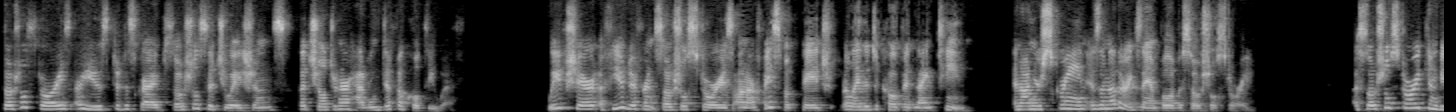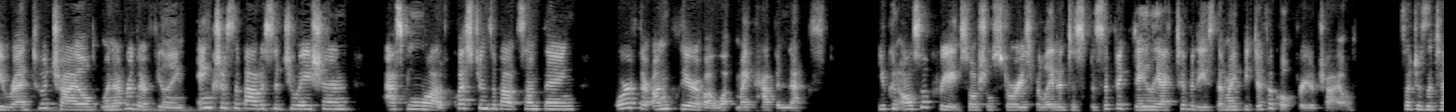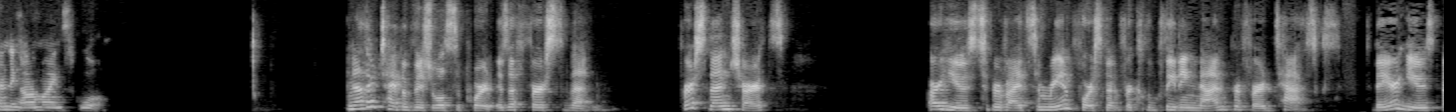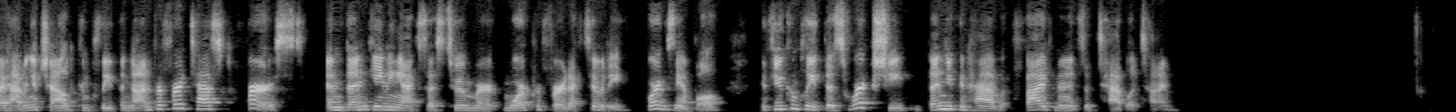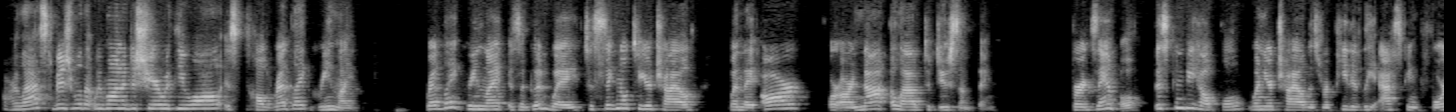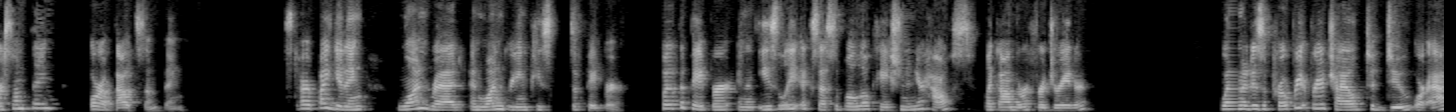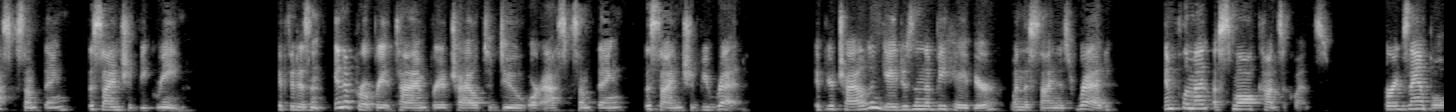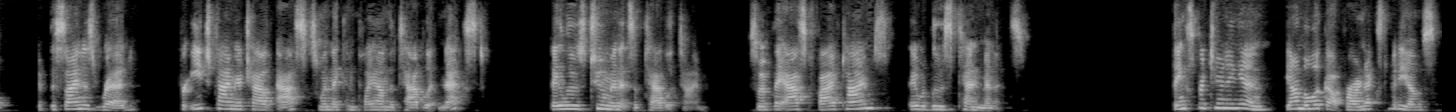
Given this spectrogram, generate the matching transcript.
Social stories are used to describe social situations that children are having difficulty with. We've shared a few different social stories on our Facebook page related to COVID-19, and on your screen is another example of a social story. A social story can be read to a child whenever they're feeling anxious about a situation, asking a lot of questions about something, or if they're unclear about what might happen next. You can also create social stories related to specific daily activities that might be difficult for your child, such as attending online school. Another type of visual support is a first then. First then charts are used to provide some reinforcement for completing non-preferred tasks. They are used by having a child complete the non-preferred task first and then gaining access to a more preferred activity. For example, if you complete this worksheet, then you can have five minutes of tablet time. Our last visual that we wanted to share with you all is called red light, green light. Red light, green light is a good way to signal to your child when they are or are not allowed to do something. For example, this can be helpful when your child is repeatedly asking for something or about something. Start by getting one red and one green piece of paper Put the paper in an easily accessible location in your house, like on the refrigerator. When it is appropriate for your child to do or ask something, the sign should be green. If it is an inappropriate time for your child to do or ask something, the sign should be red. If your child engages in the behavior when the sign is red, implement a small consequence. For example, if the sign is red, for each time your child asks when they can play on the tablet next, they lose two minutes of tablet time. So if they asked five times, they would lose 10 minutes. Thanks for tuning in. Be on the lookout for our next videos.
